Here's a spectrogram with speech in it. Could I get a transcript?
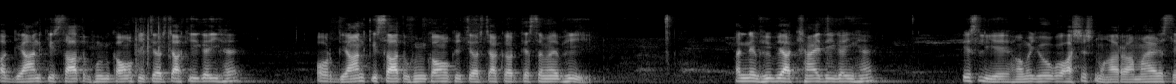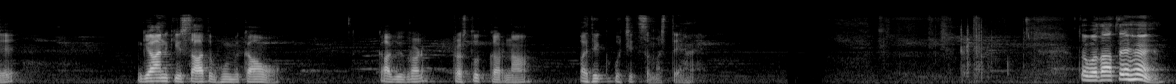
अज्ञान की सात भूमिकाओं की चर्चा की गई है और ज्ञान की सात भूमिकाओं की चर्चा करते समय भी अन्य भी व्याख्याएँ दी गई हैं। इसलिए हम योग वाशिष्ठ महारामायण से ज्ञान की सात भूमिकाओं का विवरण प्रस्तुत करना अधिक उचित समझते हैं। तो बताते हैं,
